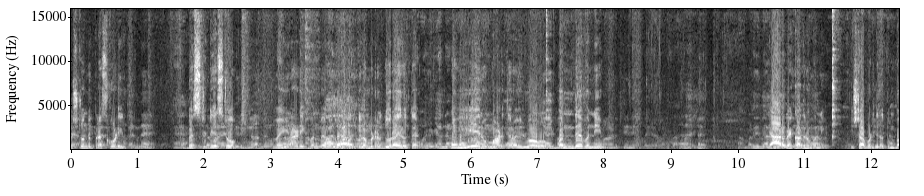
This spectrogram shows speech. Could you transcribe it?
ಎಷ್ಟೊಂದು ಪ್ರೆಸ್ ಕೊಡಿ. ಬೆಸ್ಟ್ ಟೇಸ್ಟು ವಯನಾಡಿಗೆ ಬಂದ್ಮೇಲೆ ಒಂದು ಮೂವತ್ತು ಕಿಲೋಮೀಟರ್ ದೂರ ಇರುತ್ತೆ. ನೀವು ಏನು ಮಾಡ್ತಿರೋ ಇಲ್ವೋ ಬಂದೇ ಬನ್ನಿ. ಯಾರು ಬೇಕಾದರೂ ಬನ್ನಿ. ಇಷ್ಟಪಡ್ತೀರಾ ತುಂಬ.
